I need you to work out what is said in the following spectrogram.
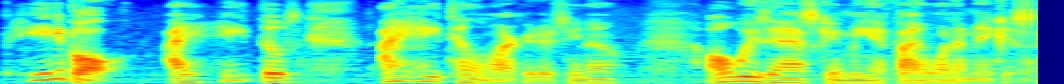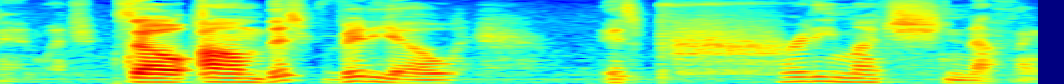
People, I hate those. I hate telemarketers, you know? Always asking me if I want to make a sandwich. So, um, this video is pretty much nothing.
